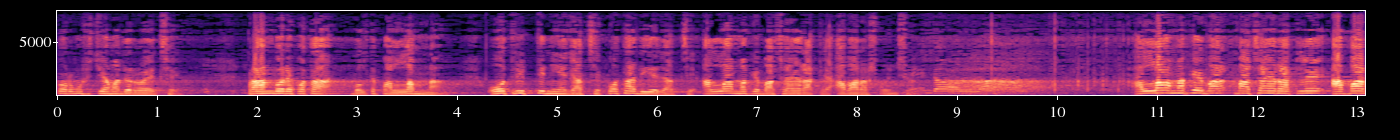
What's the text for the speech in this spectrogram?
কর্মসূচি আমাদের রয়েছে। প্রাণ ভরে কথা বলতে পারলাম না। ও তৃপ্তি নিয়ে যাচ্ছে কথা দিয়ে যাচ্ছে। আল্লাহ আমাকে বাঁচায় রাখলে আবার আসব ইনশাআল্লাহ। আল্লাহ আমাকে বাঁচায় রাখলে আবার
